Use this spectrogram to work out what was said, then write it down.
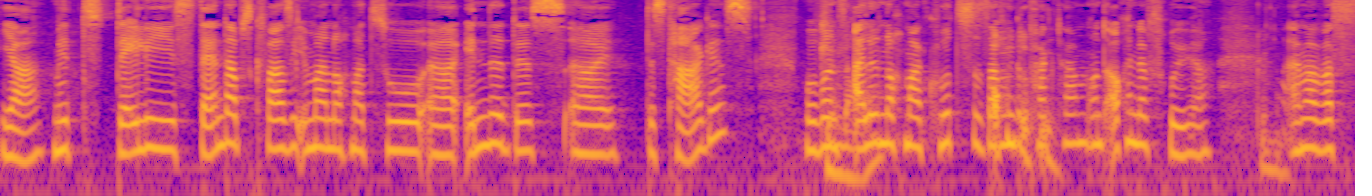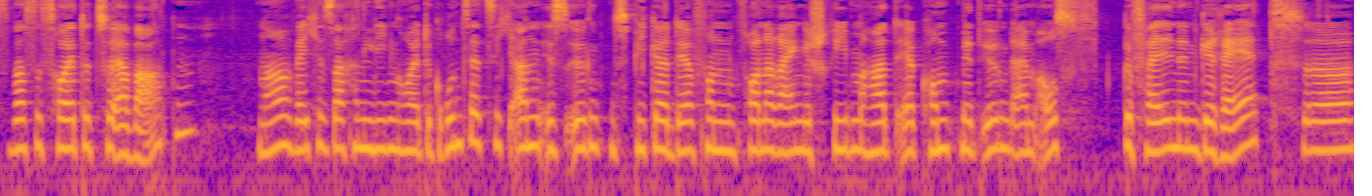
Ja, mit Daily Stand-ups quasi immer noch mal zu äh, Ende des äh, des Tages, wo wir uns Genau. alle noch mal kurz zusammengepackt haben und auch in der Früh. Ja. Genau. Einmal was was ist heute zu erwarten? Na, welche Sachen liegen heute grundsätzlich an? Ist irgendein Speaker, der von vornherein geschrieben hat, er kommt mit irgendeinem ausgefallenen Gerät äh,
